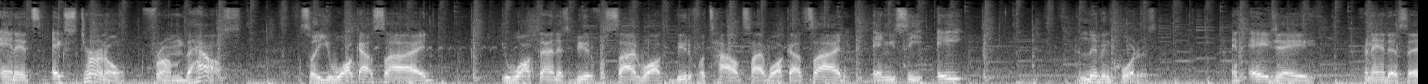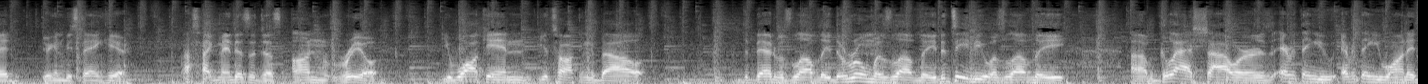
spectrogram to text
and it's external from the house. So you walk outside, you walk down this beautiful sidewalk, beautiful tiled sidewalk outside, and you see eight living quarters. And AJ Fernandez said, You're gonna be staying here. I was like, Man, this is just unreal. You walk in, you're talking about the bed was lovely, the room was lovely, the TV was lovely, um, glass showers, everything you everything you wanted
